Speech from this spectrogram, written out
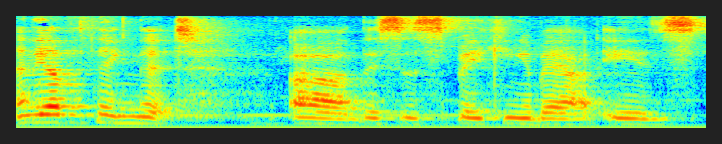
And the other thing that uh, this is speaking about is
